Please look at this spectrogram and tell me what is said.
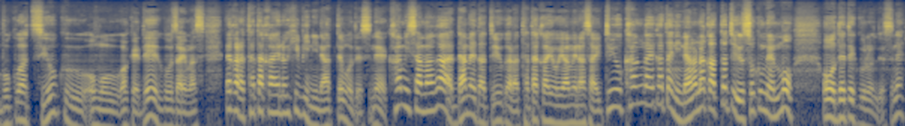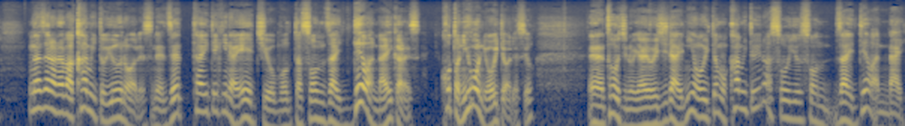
僕は強く思うわけでございます。だから戦いの日々になってもですね、神様がダメだと言うから戦いをやめなさいという考え方にならなかったという側面も出てくるんですね。なぜならば神というのはですね、絶対的な英知を持った存在ではないからです。こと日本においてはですよ。えー当時の弥生時代においても神というのはそういう存在ではない。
